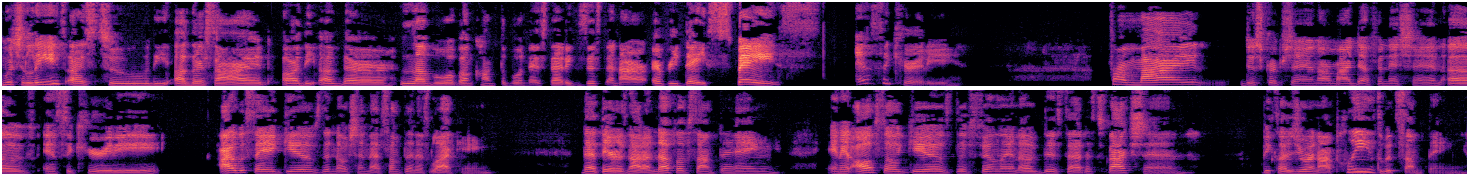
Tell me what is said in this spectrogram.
Which leads us to the other side or the other level of uncomfortableness that exists in our everyday space insecurity. From my description or my definition of insecurity, I would say it gives the notion that something is lacking, that there is not enough of something, and it also gives the feeling of dissatisfaction because you're not pleased with something.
